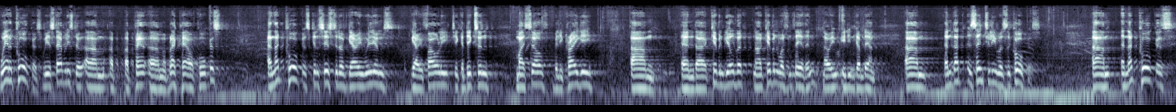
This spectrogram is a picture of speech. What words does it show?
we had a caucus. We established a, um, a, a, um, a Black Power caucus, and that caucus consisted of Gary Williams, Gary Foley, Chicka Dixon, myself, Billy Craigie, um, and uh, Kevin Gilbert. No, Kevin wasn't there then. No, he, he didn't come down. Um, and that essentially was the caucus. Um, and that caucus,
